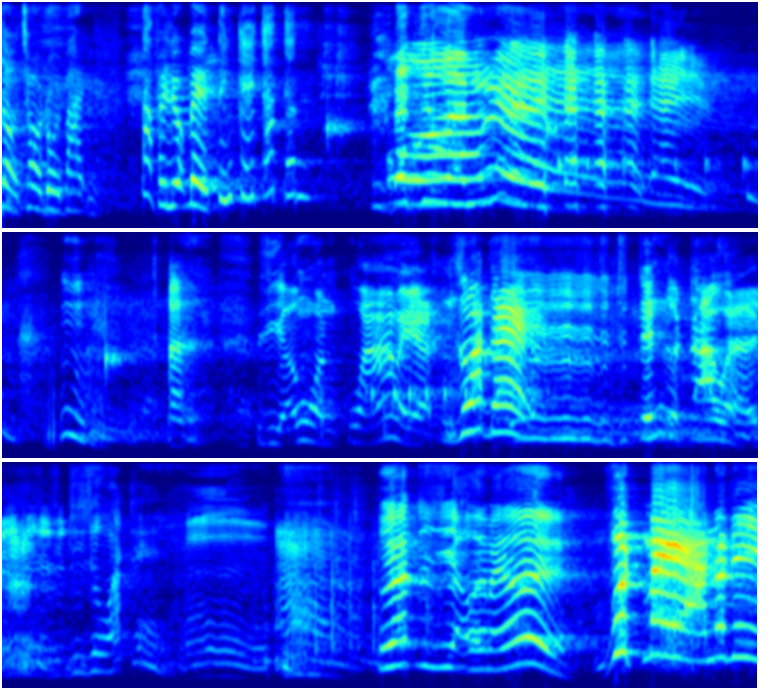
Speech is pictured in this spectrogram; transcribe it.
giờ trò đổi bại ta phải lựa bề tính kế thoát thân. Chuẩn rượu à, ngon quá mày à rót đây. Ừ, ừ, ừ, đến lượt tao à. Đi rót đi. À. Ướt rượu rồi mày ơi. Vứt mẹ nó đi.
